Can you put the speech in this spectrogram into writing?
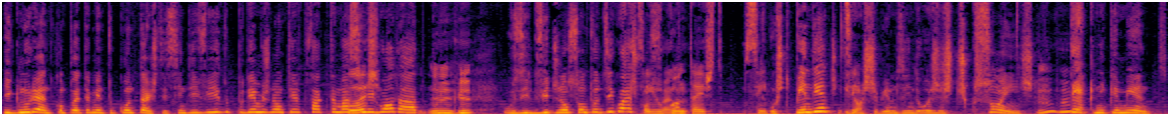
ignorando completamente o contexto desse indivíduo, podemos não ter de facto a máxima pois. igualdade, porque uhum. os indivíduos não são todos iguais. Sim, o contexto. Sim. Os dependentes, Sim. e nós sabemos ainda hoje as discussões uhum. tecnicamente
